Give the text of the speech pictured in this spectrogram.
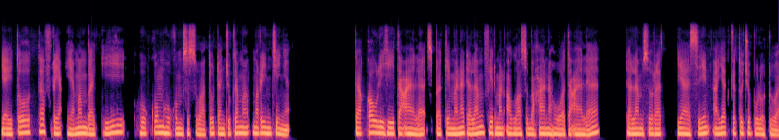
Yaitu tafri' yang membagi hukum-hukum sesuatu dan juga merincinya kaqaulihi ta'ala sebagaimana dalam firman Allah Subhanahu wa taala dalam surat Yasin ayat ke-72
